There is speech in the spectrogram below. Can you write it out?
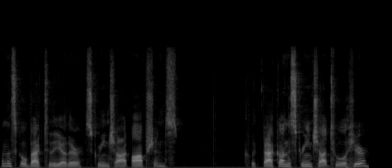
And let's go back to the other screenshot options. Click back on the screenshot tool here.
